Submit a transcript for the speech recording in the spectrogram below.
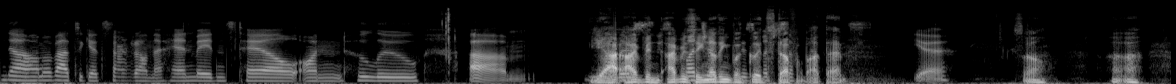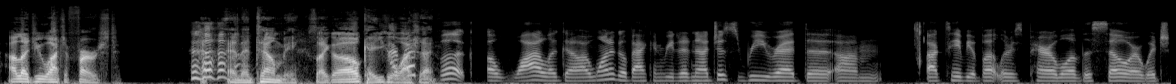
No, I'm about to get started on The Handmaiden's Tale on Hulu. Um, you Yeah, know, I've been I've been seeing nothing but good of stuff about that. Yeah. So uh, I'll let you watch it first, and then tell me. It's like, oh, okay, you can I watch read that. book a while ago. I want to go back and read it, and I just reread the um, Octavia Butler's Parable of the Sower, which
